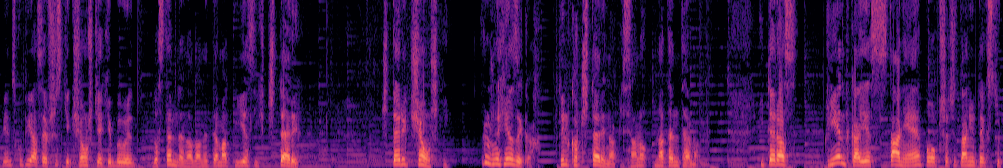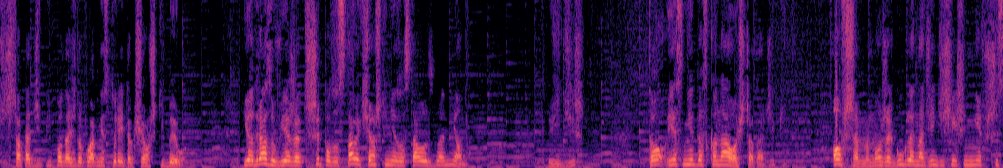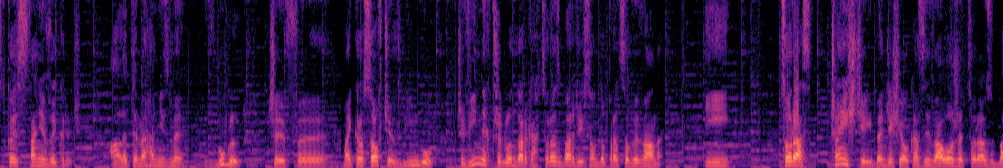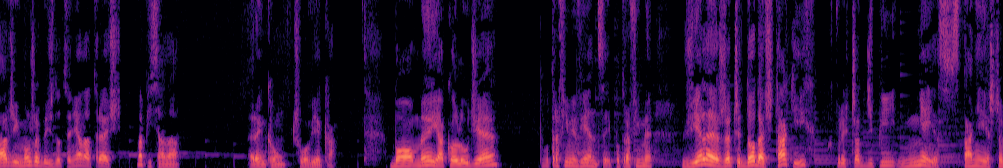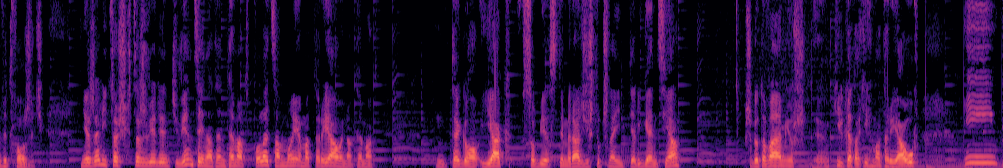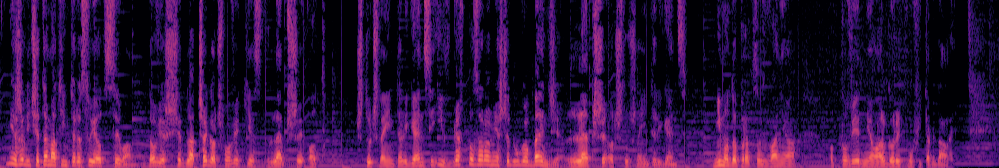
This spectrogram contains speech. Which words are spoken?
więc kupiła sobie wszystkie książki, jakie były dostępne na dany temat i jest ich cztery. Cztery książki w różnych językach. Tylko cztery napisano na ten temat. I teraz klientka jest w stanie po przeczytaniu tekstu z czata GP podać dokładnie z której to książki było. I od razu wie, że trzy pozostałe książki nie zostały uwzględnione. Widzisz? To jest niedoskonałość czata GP. Owszem, może Google na dzień dzisiejszy nie wszystko jest w stanie wykryć, ale te mechanizmy w Google, czy w e, Microsoftie, w Bingu, czy w innych przeglądarkach coraz bardziej są dopracowywane. I coraz częściej będzie się okazywało, że coraz bardziej może być doceniana treść napisana ręką człowieka. Bo my, jako ludzie, potrafimy więcej, potrafimy wiele rzeczy dodać takich, których ChatGPT nie jest w stanie jeszcze wytworzyć. Jeżeli coś chcesz wiedzieć więcej na ten temat, polecam moje materiały na temat tego, jak sobie z tym radzi sztuczna inteligencja. Przygotowałem już e, kilka takich materiałów i jeżeli Cię temat interesuje, odsyłam. Dowiesz się, dlaczego człowiek jest lepszy od sztucznej inteligencji i wbrew pozorom jeszcze długo będzie lepszy od sztucznej inteligencji, mimo dopracowywania odpowiednio algorytmów i tak dalej.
